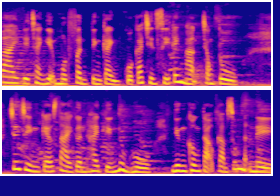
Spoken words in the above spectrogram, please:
vai để trải nghiệm một phần tình cảnh của các chiến sĩ cách mạng trong tù. Chương trình kéo dài gần 2 tiếng đồng hồ nhưng không tạo cảm xúc nặng nề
